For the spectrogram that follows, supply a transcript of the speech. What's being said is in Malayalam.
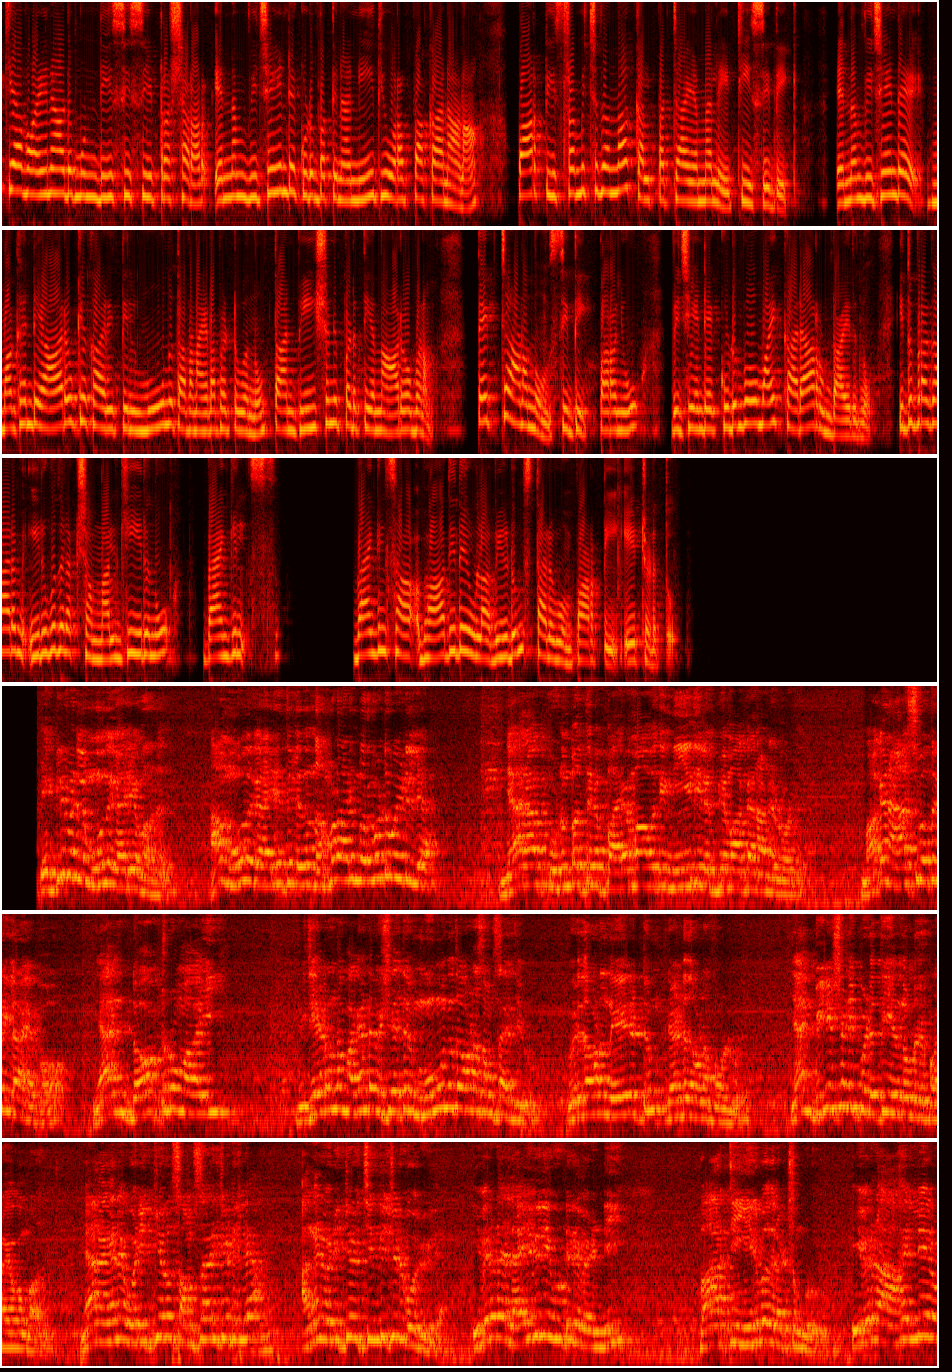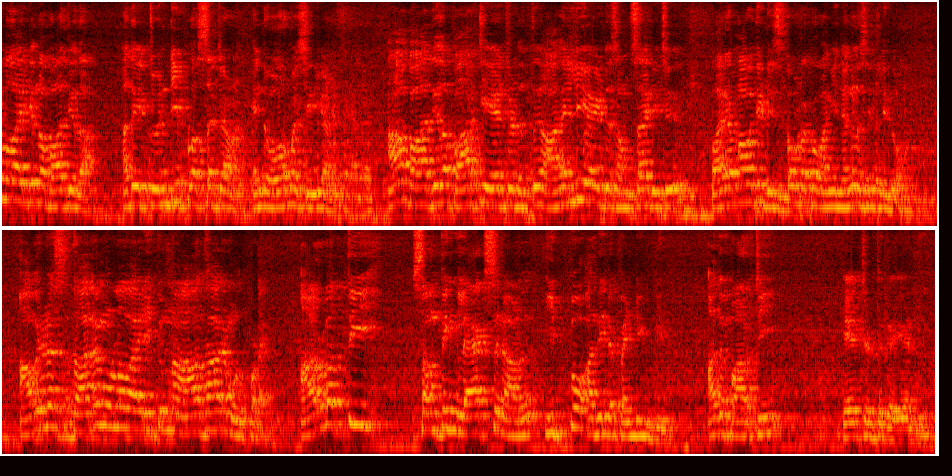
ഒറ്റയ്ക്ക് വയനാട് മുൻ D C C treasurer N M വിജയന്റെ കുടുംബത്തിന് നീതി ഉറപ്പാക്കാനാണ് party ശ്രമിച്ചതെന്ന് Kalpetta M L A T Siddique. N M വിജയന്റെ മകന്റെ ആരോഗ്യകാര്യത്തിൽ മൂന്ന് തവണ ഇടപെട്ടുവെന്നും താൻ ഭീഷണിപ്പെടുത്തിയെന്ന ആരോപണം തെറ്റാണെന്നും സിദ്ദീഖ് പറഞ്ഞു. വിജയന്റെ കുടുംബവുമായി കരാറുണ്ടായിരുന്നു. ഇതുപ്രകാരം ഇരുപത് ലക്ഷം നൽകിയിരുന്നു. ബാങ്കിൽ ബാങ്കിൽ ബാധ്യതയുള്ള വീടും സ്ഥലവും പാർട്ടി ഏറ്റെടുത്തു. എഗ്രിമെന്റിൽ മൂന്ന് കാര്യം പറഞ്ഞത്. ആ മൂന്ന് കാര്യത്തിൽ നിന്ന് നമ്മളാരും പുറകോട്ട് പോയിട്ടില്ല. ഞാൻ ആ കുടുംബത്തിന് പരമാവധി നീതി ലഭ്യമാക്കാനാണ് ഇടപെട്ട് മകൻ ആശുപത്രിയിലായപ്പോ ഞാൻ ഡോക്ടറുമായി വിജയടന്റെ മകന്റെ വിഷയത്തിൽ മൂന്ന് തവണ സംസാരിച്ചിരുന്നു. ഒരു തവണ നേരിട്ടും രണ്ട് തവണ ഫോണിലൂടെ ഞാൻ ഭീഷണിപ്പെടുത്തി എന്നുള്ളൊരു പ്രയോഗം പറഞ്ഞു. ഞാൻ അങ്ങനെ ഒരിക്കലും സംസാരിച്ചിട്ടില്ല. അങ്ങനെ ഒരിക്കലും ചിന്തിച്ചിട്ട് പോലുമില്ല. ഇവരുടെ ലൈവ്ലിഹുഡിന് വേണ്ടി പാർട്ടി ഇരുപത് ലക്ഷം കൊടുക്കും. ഇവരുടെ അഹല്യയിലുള്ളതായിരിക്കുന്ന ബാധ്യത അത് ട്വന്റി പ്ലസ് ആണ്. എന്റെ ഓർമ്മ ശരിയാണ്. ആ ബാധ്യത പാർട്ടി ഏറ്റെടുത്ത് അഹല്യയായിട്ട് സംസാരിച്ച് പരമാവധി ഡിസ്കൗണ്ട് ഒക്കെ വാങ്ങി ഞങ്ങൾ സെറ്റിൽ ചെയ്തു. അവരുടെ സ്ഥലമുള്ളതായിരിക്കുന്ന ആധാരം ഉൾപ്പെടെ അറുപത്തി സംതിങ് ലാക്സിനാണ് ഇപ്പോൾ അതിന്റെ പെൻഡിങ് ഡ്യൂ അത് പാർട്ടി ഏറ്റെടുത്ത് കൈകാര്യം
